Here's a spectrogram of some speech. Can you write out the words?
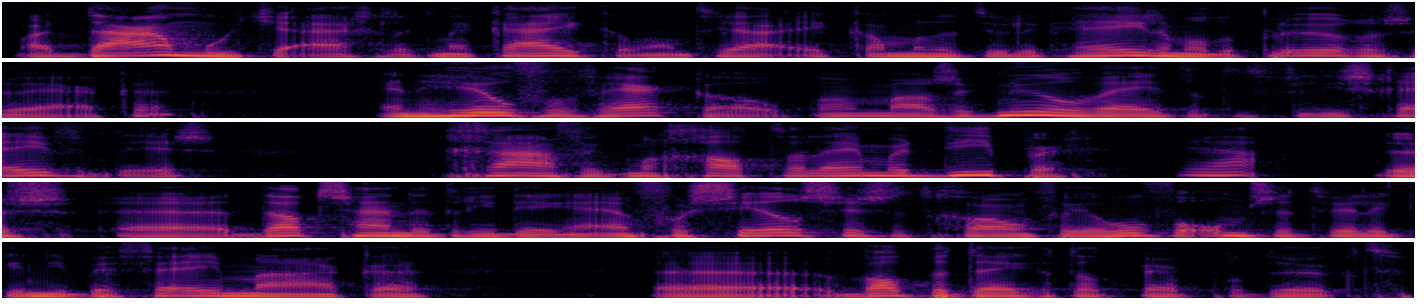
Maar daar moet je eigenlijk naar kijken. Want ja, ik kan me natuurlijk helemaal de pleuris werken en heel veel verkopen. Maar als ik nu al weet dat het verliesgevend is, graaf ik mijn gat alleen maar dieper. ja, Dus eh, dat zijn de drie dingen. En voor sales is het gewoon voor je hoeveel omzet wil ik in die BV maken? Eh, wat betekent dat per product?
